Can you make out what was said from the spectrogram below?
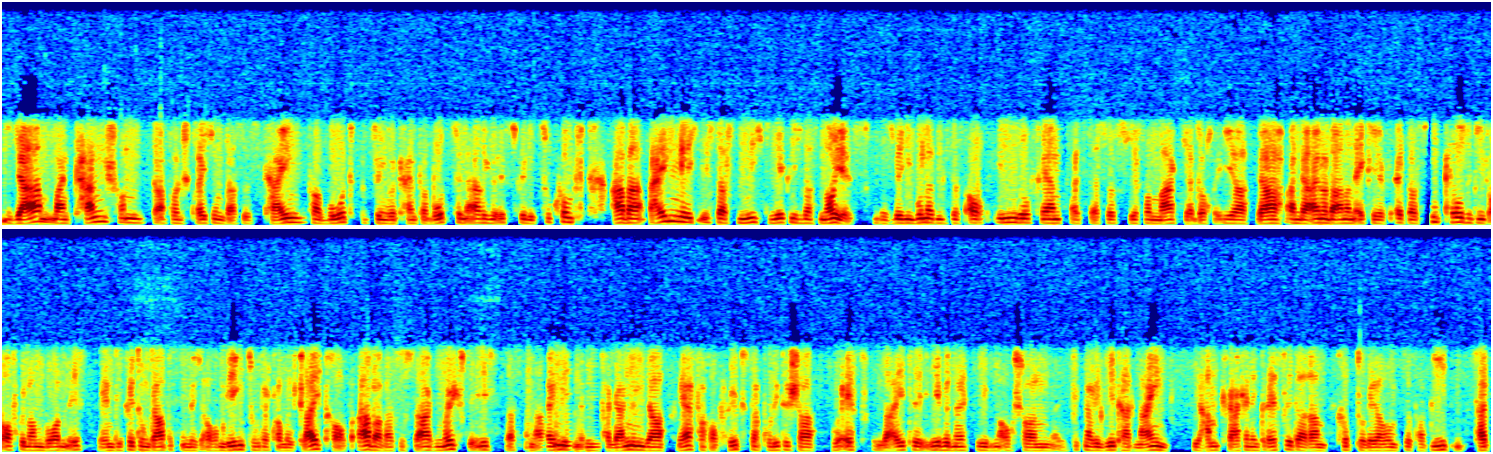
ja, man kann schon davon sprechen, dass es kein Verbot bzw. kein Verbotsszenario ist für die Zukunft. Aber eigentlich ist das nicht wirklich was Neues. Und deswegen wundert mich das auch insofern, als dass das hier vom Markt ja doch eher ja an der einen oder anderen Ecke etwas zu positiv aufgenommen worden ist. Denn die Quittung gab es nämlich auch im Gegenzug, da komme ich gleich drauf. Aber was ich sagen möchte, ist, dass man eigentlich im vergangenen Jahr mehrfach auf höchster politischer US-Seite Ebene eben auch schon signalisiert hat, nein, wir haben gar kein Interesse daran, Kryptowährungen zu verbieten. Das hat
